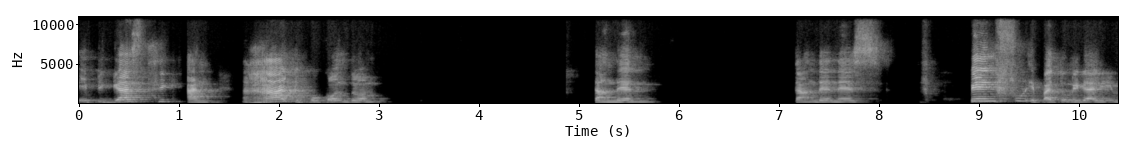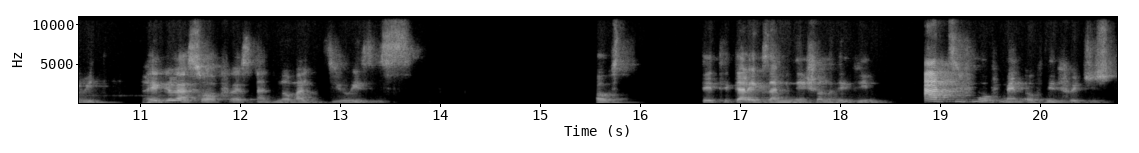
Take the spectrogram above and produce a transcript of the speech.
epigastric and right hypochondrium, tendon, tenderness, painful hepatomegaly with regular surface and normal diuresis. Obstetrical examination revealed active movement of the fetus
